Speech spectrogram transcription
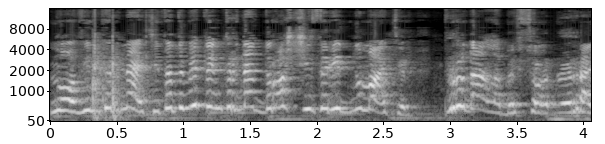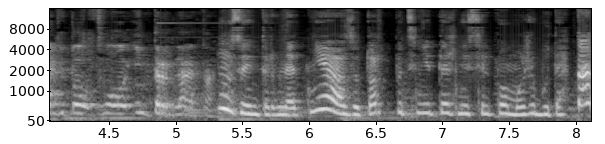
Ну, а в інтернеті. Та тобі то інтернет дорожчий за рідну матір. Продала би все раді того твого інтернета. Ну, за інтернет ні, а за торт по ціні тижні сільпо може бути. Та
